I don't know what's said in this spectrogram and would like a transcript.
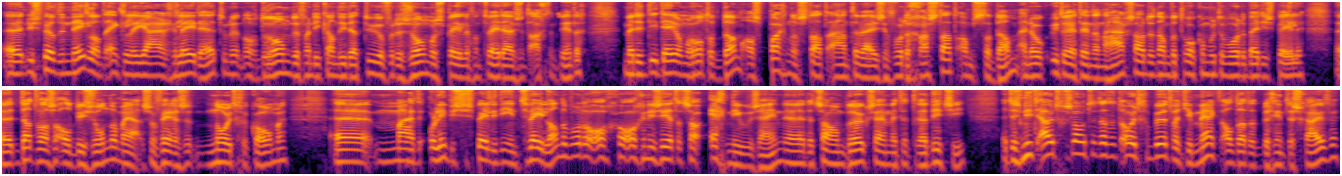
Uh, nu speelde Nederland enkele jaren geleden... Hè, toen het nog droomde van die kandidatuur voor de zomerspelen van 2028... met het idee om Rotterdam als partnerstad aan te wijzen... voor de gaststad Amsterdam. En ook Utrecht en Den Haag zouden dan betrokken moeten worden bij die Spelen. Uh, dat was al bijzonder, maar ja, zover is het nooit gekomen. maar de Olympische Spelen die in twee landen worden georganiseerd... dat zou echt nieuw zijn. dat zou een breuk zijn met de traditie. Het is niet uitgesloten dat het ooit gebeurt, want je merkt al dat het begint te schuiven.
